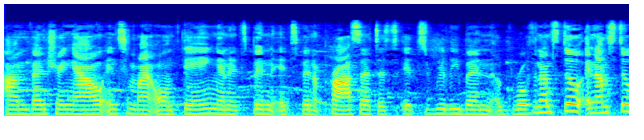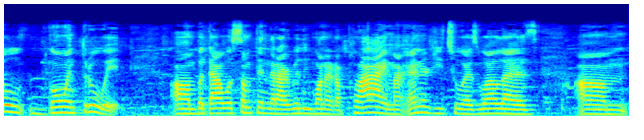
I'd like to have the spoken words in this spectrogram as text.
I'm venturing out into my own thing, and it's been it's been a process. It's it's really been a growth, and I'm still and I'm still going through it. Um, but that was something that I really wanted to apply my energy to, as well as um,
